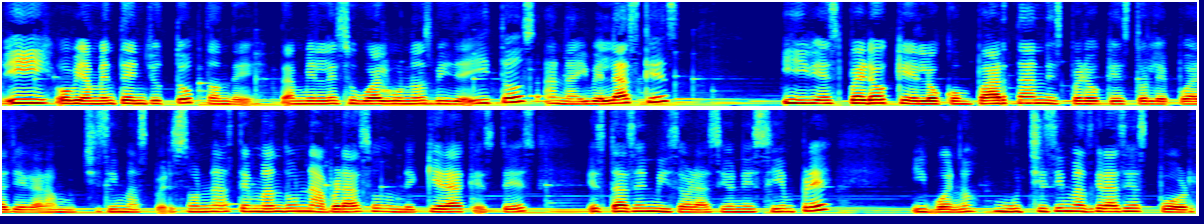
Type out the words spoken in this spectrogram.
Y obviamente en YouTube, donde también les subo algunos videitos, Anaí Velázquez. Y espero que lo compartan, espero que esto le pueda llegar a muchísimas personas. Te mando un abrazo donde quiera que estés. Estás en mis oraciones siempre. Y bueno, muchísimas gracias por,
